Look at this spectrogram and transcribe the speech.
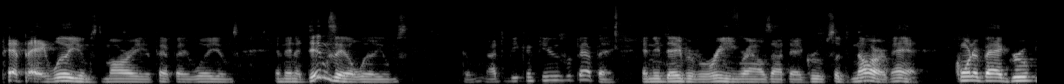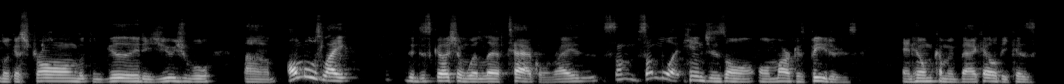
Pepe Williams, Damari and Pepe Williams, and then a Denzel Williams, not to be confused with Pepe, and then David Vereen rounds out that group. So Denard, man, cornerback group looking strong, looking good as usual. Um, almost like the discussion with left tackle, right? Some somewhat hinges on on Marcus Peters and him coming back healthy because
